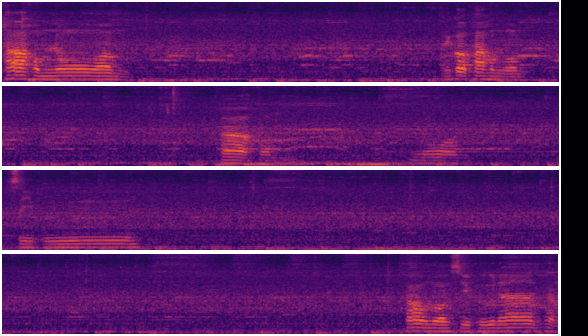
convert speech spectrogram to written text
ผ้าห่มนวม อันนี้ก็ผ้าห่มนวม ผ้าห่มนวมสี่พื้น ผ้าห่มนวมสี่พื้นนะท่าน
